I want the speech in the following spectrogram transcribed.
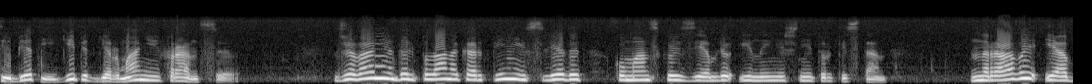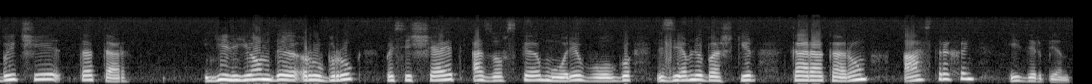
Тибет, Египет, Германию и Францию. Джованни дель Плана Карпини исследует Куманскую землю и нынешний Туркестан – Нравы и обычаи татар. Гильем де Рубрук посещает Азовское море, Волгу, землю башкир, Каракарум, Астрахань и Дербент.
